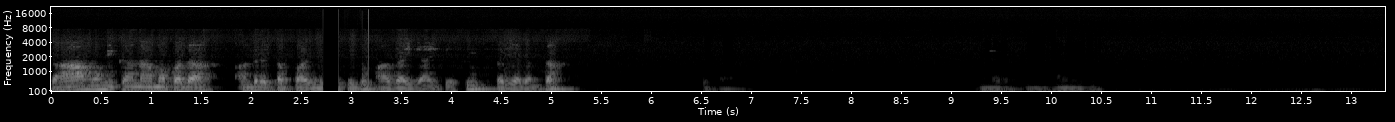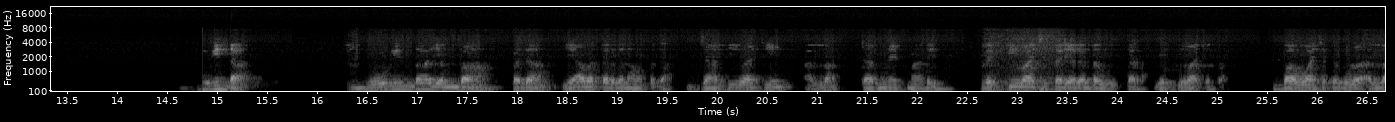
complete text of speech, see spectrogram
ಸಾಮೂಹಿಕ ನಾಮಪದ ಅಂದ್ರೆ ತಪ್ಪಾಗಿರುತ್ತದೆ ಹಾಗಾಗಿ ಆಯ್ಕೆ ಸರಿಯಾದಂತ ಗೋವಿಂದ. ಗೋವಿಂದ ಎಂಬ ಪದ ಯಾವ ತರದ ನಾಮಪದ? ಜಾತಿವಾಚಿ ಅಲ್ಲ ಟರ್ಮಿನೇಟ್ ಮಾಡಿ. ವ್ಯಕ್ತಿವಾಚಿ ಸರಿಯಾದಂಥ ಉತ್ತರ. ವ್ಯಕ್ತಿವಾಚಕ. ಭಾವವಾಚಕ ಕೂಡ ಅಲ್ಲ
